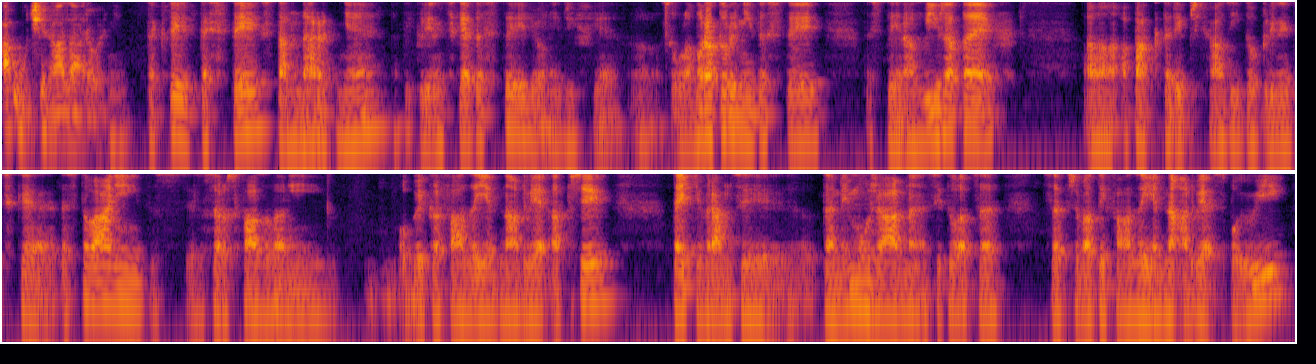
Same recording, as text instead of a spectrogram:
a účinná zároveň. Tak ty testy standardně, ty klinické testy, že nejdřív je, jsou laboratorní testy, testy na zvířatech, a, a pak tedy přichází to klinické testování, to je zase rozfázovaný obvykle fáze 1, 2 a 3. Teď v rámci té mimořádné situace se třeba ty fáze 1 a 2 spojují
